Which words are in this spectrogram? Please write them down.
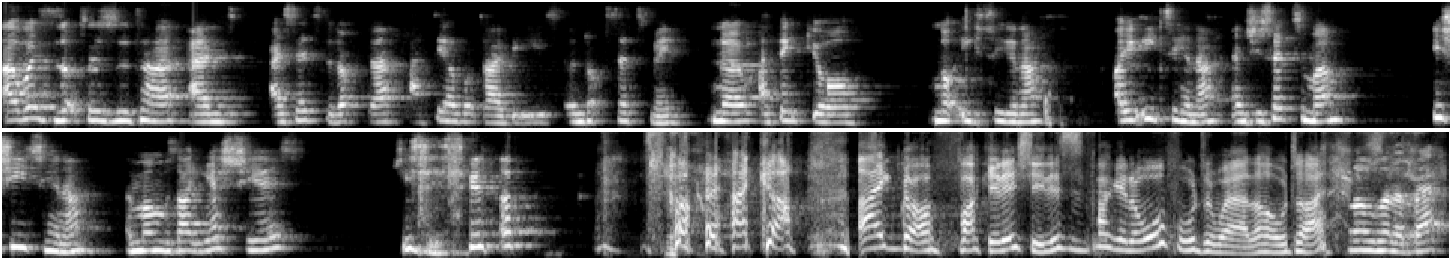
I went to the her and I said to the doctor, I think I've got diabetes. And the doctor said to me, No, I think you're not eating enough. Are you eating enough? And she said to mum, Is she eating enough? And mum was like, Yes, she is. She's eating enough. Sorry, I can't. I've got a fucking issue. This is fucking awful to wear the whole time. I was on a bet.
